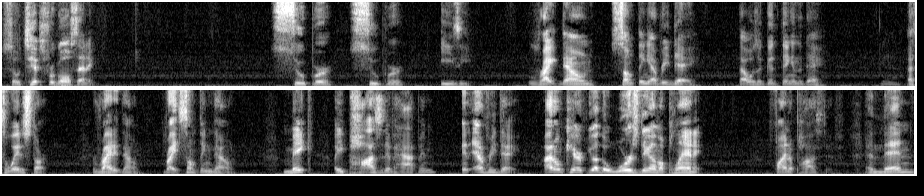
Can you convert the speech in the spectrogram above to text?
So, tips for goal setting. Super, super easy. Write down something every day that was a good thing in the day. Yeah. That's a way to start. Write it down. Write something down. Make a positive happen in every day. I don't care if you had the worst day on the planet. Find a positive and then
